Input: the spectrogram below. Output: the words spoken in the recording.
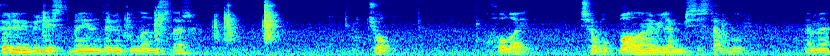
Şöyle bir birleştirme yöntemi kullanmışlar. Çok kolay, çabuk bağlanabilen bir sistem bu. Hemen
